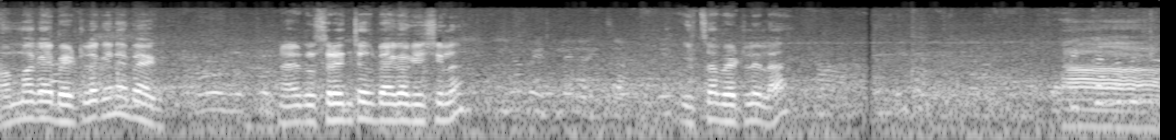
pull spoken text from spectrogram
मम्मा काय भेटलं की नाही बॅग नाही दुसऱ्यांच्याच बॅगा घेशील इचा हिचा भेटलेला. हा.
